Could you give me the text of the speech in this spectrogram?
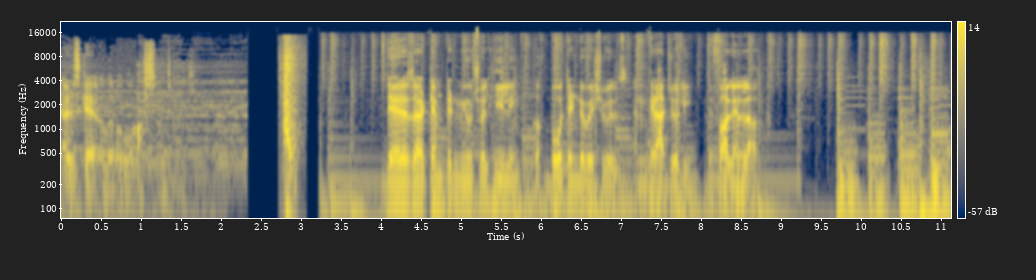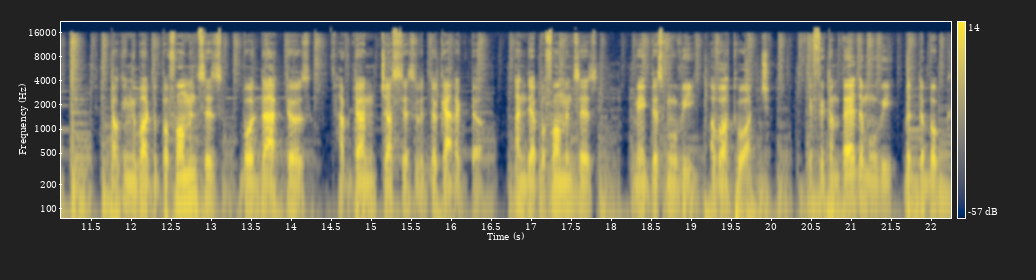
I just get a little lost sometimes. There is a attempted mutual healing of both individuals, and gradually they fall in love. Talking about the performances, both the actors have done justice with the character, and their performances make this movie a worth watch. If we compare the movie with the book,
